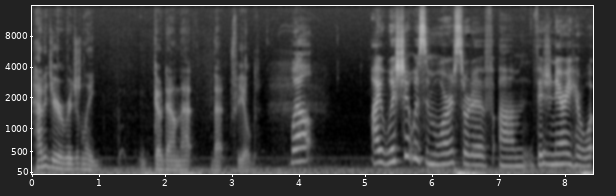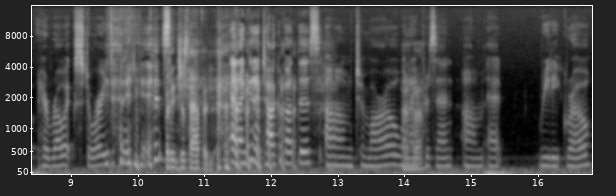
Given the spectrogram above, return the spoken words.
How did you originally go down that that field? Well, I wish it was a more sort of um, visionary, hero- heroic story than it is. But it just happened. and I'm going to talk about this um, tomorrow when I Uh-huh. present um, at Read, Eat, Grow.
